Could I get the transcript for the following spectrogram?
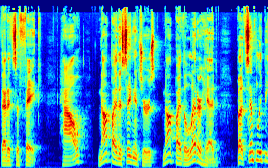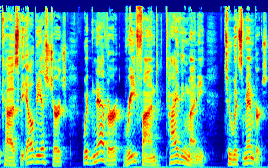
that it's a fake. How? Not by the signatures, not by the letterhead, but simply because the LDS Church would never refund tithing money to its members.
